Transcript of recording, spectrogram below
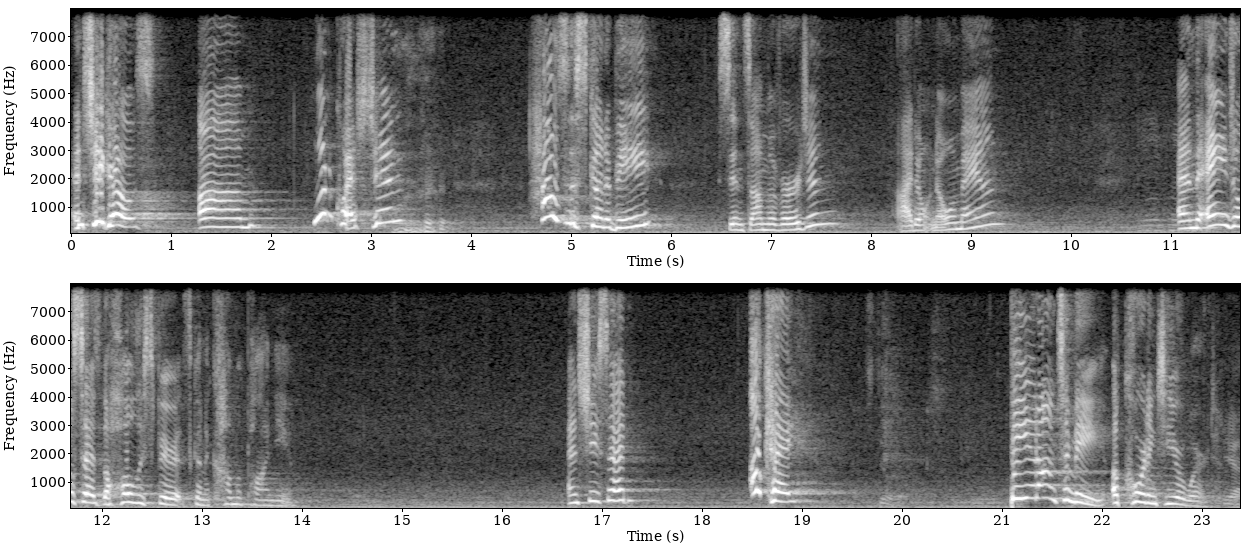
And she goes, Um, one question. How's this going to be? Since I'm a virgin, I don't know a man. And the angel says, The Holy Spirit's going to come upon you. And she said, Okay. Be it unto me according to your word. Yeah.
